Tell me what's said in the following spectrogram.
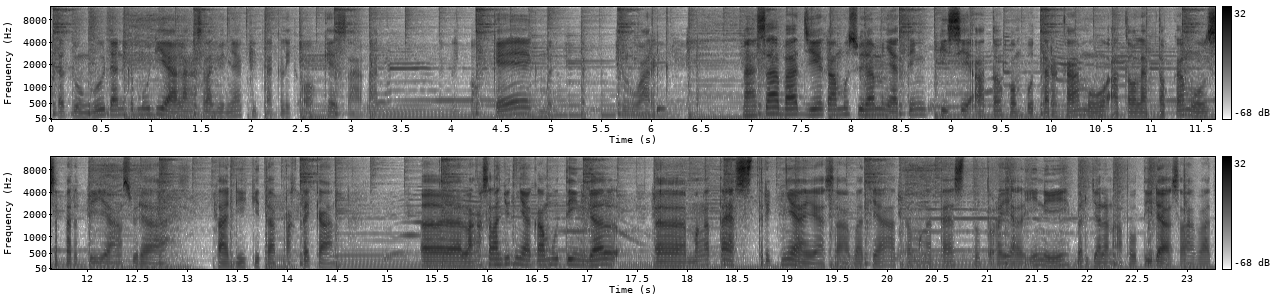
Kita tunggu dan kemudian langkah selanjutnya kita klik OK sahabat. Kita klik OK kemudian kita keluar Nah sahabat jika kamu sudah menyeting PC atau komputer kamu atau laptop kamu seperti yang sudah tadi kita praktekkan eh, langkah selanjutnya kamu tinggal uh, mengetes triknya ya sahabat ya atau mengetes tutorial ini berjalan atau tidak sahabat.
